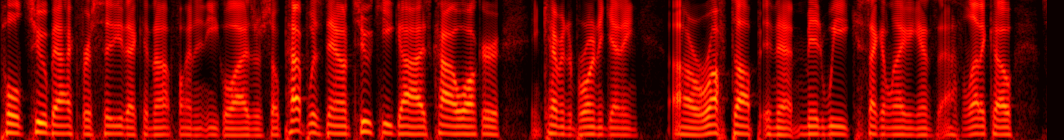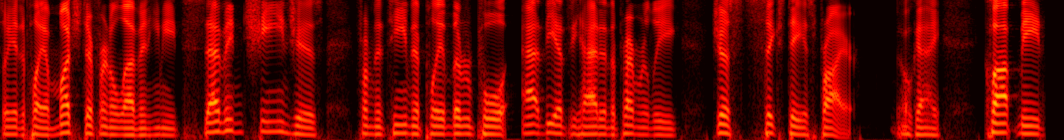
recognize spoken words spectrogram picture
pulled two back for City that could not find an equalizer. So Pep was down two key guys, Kyle Walker and Kevin De Bruyne, getting uh, roughed up in that midweek second leg against Atletico. So he had to play a much different 11. He made seven changes from the team that played Liverpool at the Etihad in the Premier League just six days prior. Okay. Klopp made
